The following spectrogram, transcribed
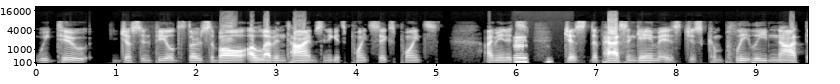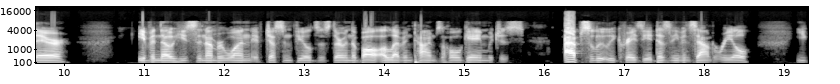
week two, Justin Fields throws the ball 11 times and he gets 0.6 points. I mean, it's mm-hmm. just the passing game is just completely not there. Even though he's the number one, if Justin Fields is throwing the ball 11 times the whole game, which is absolutely crazy, it doesn't even sound real you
